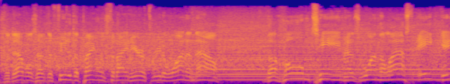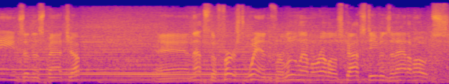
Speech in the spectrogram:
as the Devils have defeated the Penguins tonight here 3 to 1 and now the home team has won the last eight games in this matchup and that's the first win for Lou Lamoriello, Scott Stevens and Adam Oates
